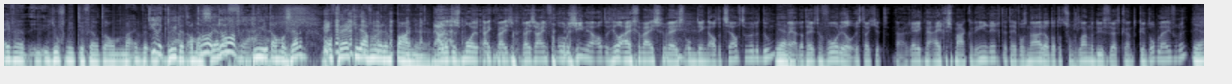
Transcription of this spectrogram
even, een- je hoeft niet te veel te on, maar we- Tuurlijk doe je dat allemaal Door- zelf? doorvragen. Doe je dat allemaal zelf? Of werk je daarvoor met een partner? Nou, dat is mooi. Kijk, wij, wij zijn van origine altijd heel eigenwijs geweest om dingen altijd zelf te willen doen. Ja. Maar ja, dat heeft een voordeel, is dat je het nou, redelijk naar eigen smaak kunt inrichten. Het heeft als nadeel dat het soms langer duurt voordat je het kunt, kunt opleveren. Ja.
